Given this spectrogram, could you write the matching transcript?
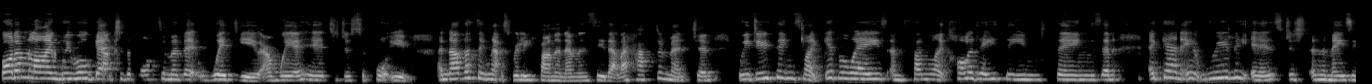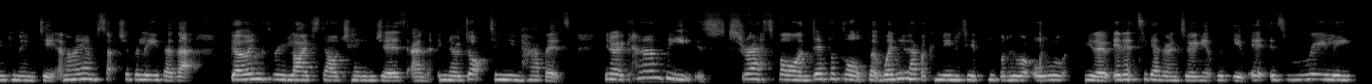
bottom line we will get to the bottom of it with you and we are here to just support you. Another thing that's really fun in mmc that i have to mention we do things like giveaways and fun like holiday themed things. And again it really is just an amazing community. And i am such a believer that going through lifestyle changes and you know adopting new habits you know it can be stressful and difficult but when you have a community of people who are all you know in it together and doing it with you it is really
